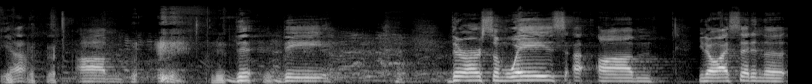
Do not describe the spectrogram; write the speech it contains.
Yeah. Um, the, the there are some ways. Uh, um, you know, I said in the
